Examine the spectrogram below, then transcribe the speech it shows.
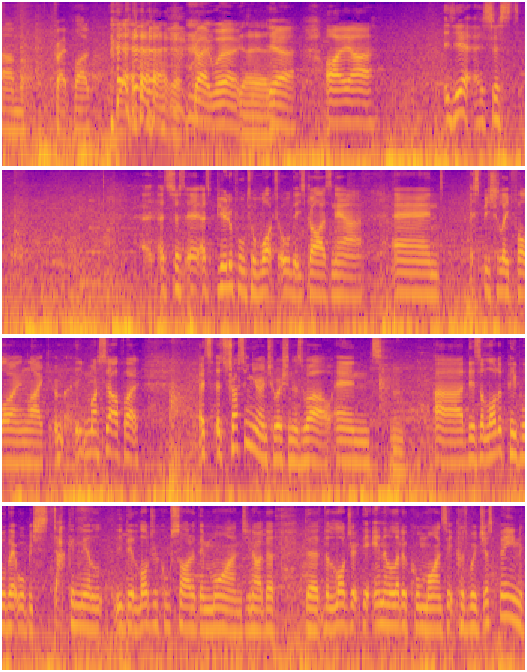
Um, great plug. great work. Yeah, yeah. I. Uh, yeah. It's just. It's just. It's beautiful to watch all these guys now, and especially following like myself. I, it's it's trusting your intuition as well, and. Uh, there's a lot of people that will be stuck in their their logical side of their mind, you know, the the, the logic, the analytical mindset, because we've just been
